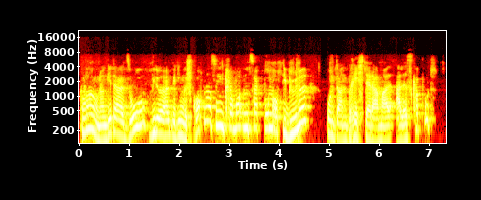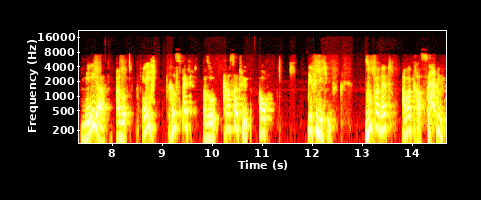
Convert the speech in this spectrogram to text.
keine Ahnung, und dann geht er halt so, wie du halt mit ihm gesprochen hast, in den Klamotten, zack, bumm, auf die Bühne und dann bricht der da mal alles kaputt. Mega. Also echt Respekt. Also krasser Typ. Auch definitiv. Super nett, aber krass.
